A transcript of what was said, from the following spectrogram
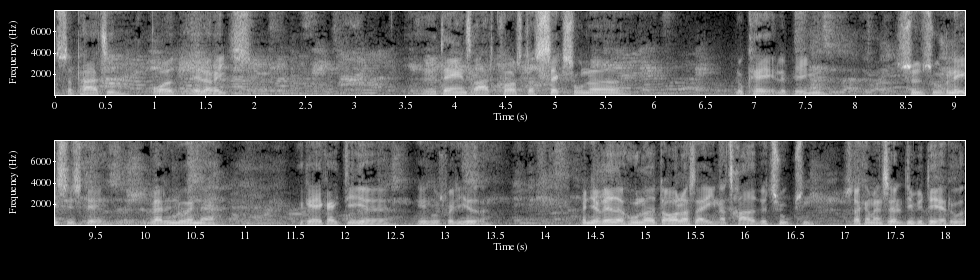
zapati, brød eller ris. Øh, dagens ret koster 600 lokale penge. Sydsudanesiske, hvad det nu end er. Jeg kan ikke rigtig øh, jeg kan huske, hvad de hedder. Men jeg ved, at 100 dollars er 31.000. Så kan man selv dividere det ud.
